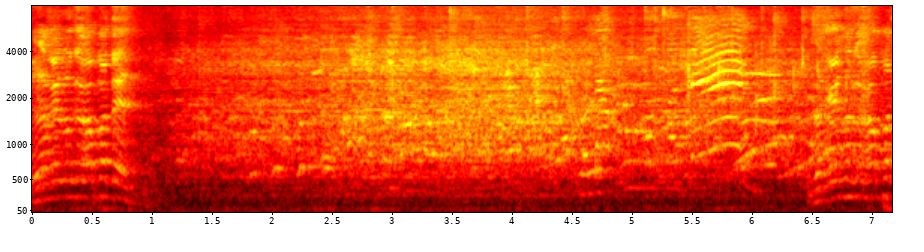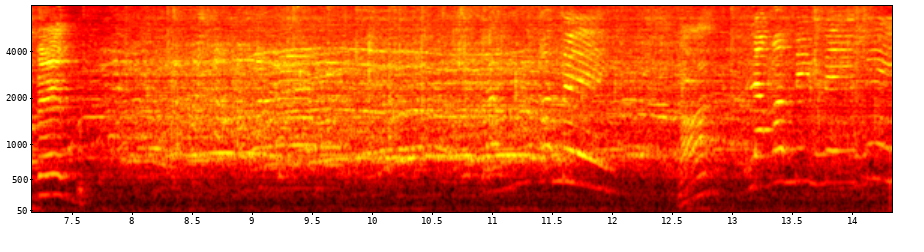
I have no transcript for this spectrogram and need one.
Ilan kayo magkakapatid? Wala akong kapatid. Ilan kayo magkakapatid? Wala kami. Ha? Wala kami baby.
